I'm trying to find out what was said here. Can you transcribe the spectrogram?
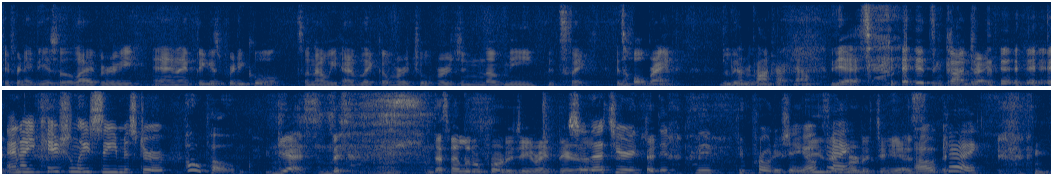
different ideas for the library. And I think it's pretty cool. So now we have like a virtual version of me. It's like it's a whole brand. He's under contract now. Yes, it's in contract. And I occasionally see Mr. Popo. yes, this, that's my little protege right there. So that's your, the, the, your protege. Okay. He's a protege, yes. Okay.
